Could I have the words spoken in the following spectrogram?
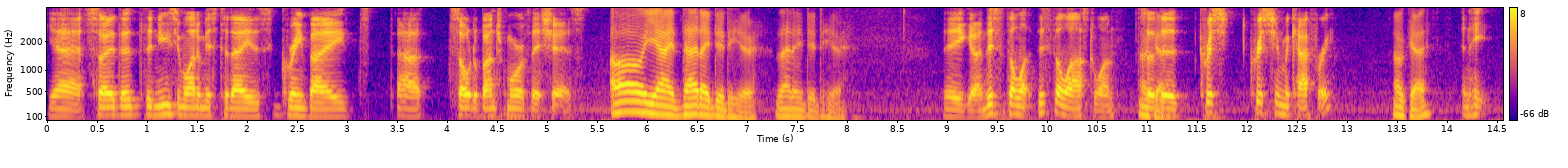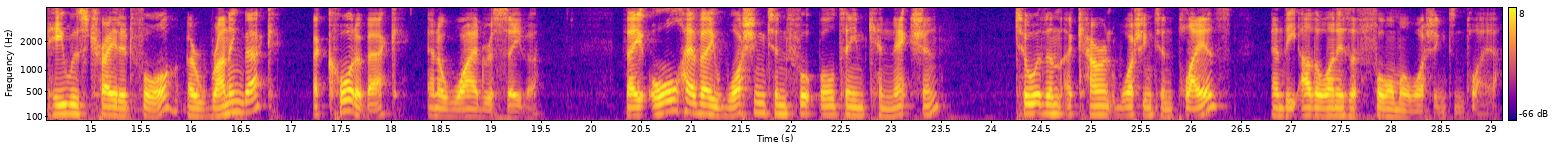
Yeah. So the the news you might have missed today is Green Bay uh, sold a bunch more of their shares. Oh yeah, that I did hear. That I did hear. There you go. And this is the this is the last one. So Okay. the Chris, Christian McCaffrey, Okay. and he he was traded for a running back, a quarterback, and a wide receiver. They all have a Washington football team connection. Two of them are current Washington players, and the other one is a former Washington player.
